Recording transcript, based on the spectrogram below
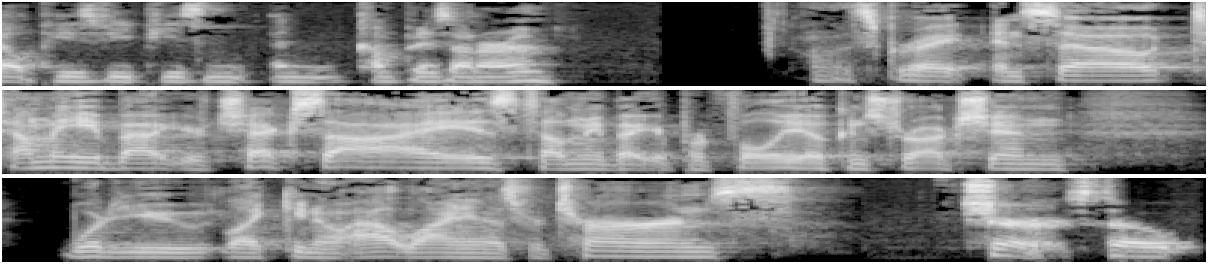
LPs, VPs, and, and companies on our own. Oh, that's great. And so tell me about your check size. Tell me about your portfolio construction. What are you like, you know, outlining as returns? Sure. So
